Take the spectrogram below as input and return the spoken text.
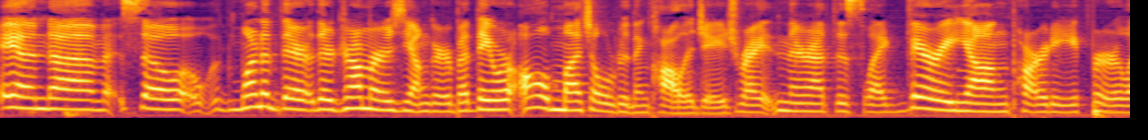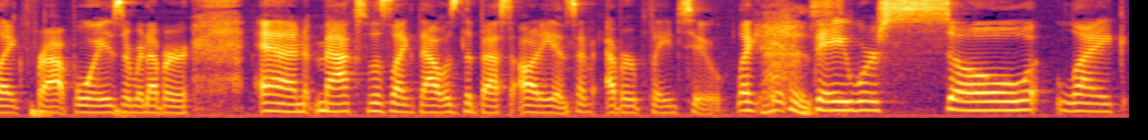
And um, so one of their their drummer is younger, but they were all much older than college age, right? And they're at this like very young party for like frat boys or whatever. And Max was like, "That was the best audience I've ever played to." Like it- they were so like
